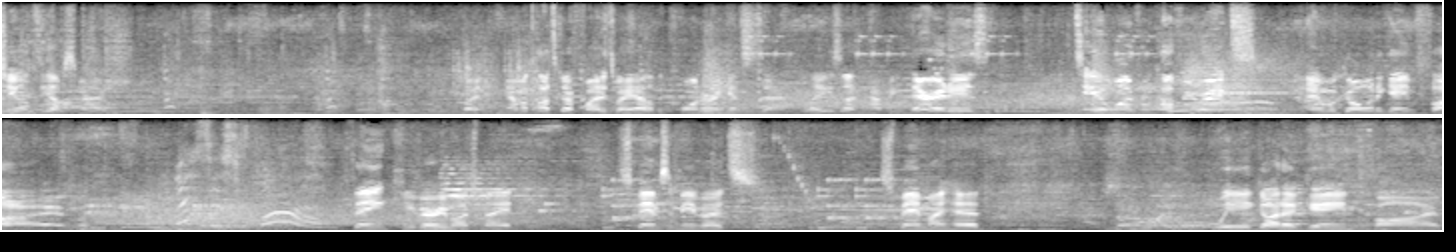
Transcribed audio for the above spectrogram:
Shields the up smash. But McCloud's got to fight his way out of the corner against that laser. Happy. There it is. Tier 1 from Coffee Rex. And we're going to game 5. Thank you very much, mate. Spam some emotes. Spam my head. We got a game 5.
